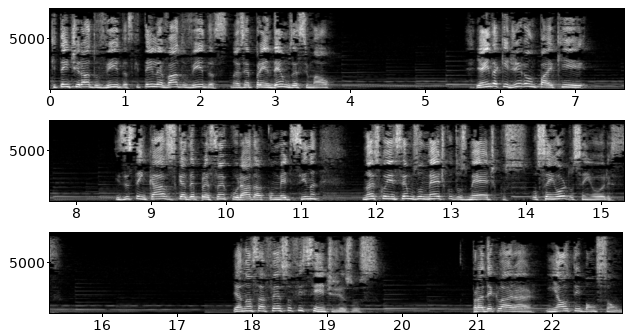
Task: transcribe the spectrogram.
que tem tirado vidas, que tem levado vidas. Nós repreendemos esse mal. E ainda que digam, Pai, que existem casos que a depressão é curada com medicina, nós conhecemos o médico dos médicos, o Senhor dos senhores. E a nossa fé é suficiente, Jesus para declarar em alto e bom som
